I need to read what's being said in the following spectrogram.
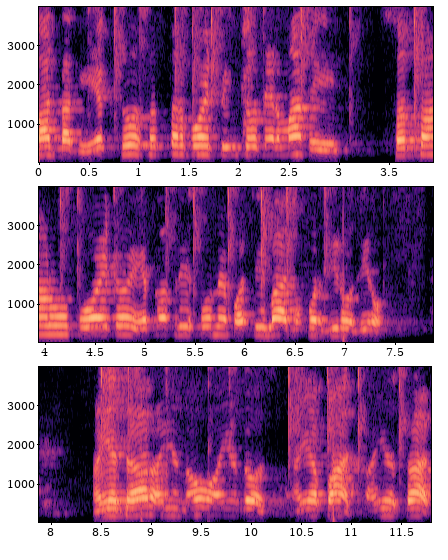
બાદ બાકી. એકસો સત્તર પોઈન્ટ પંચોતેરમાંથી સત્તાણું પોઈન્ટ એકત્રીસો ને પચીસ બાદ ઉપર ઝીરો ઝીરો. અહીંયા ચાર, અહીંયા નવ, અહીંયા દસ, અહીંયા પાંચ, અહીંયા સાત.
